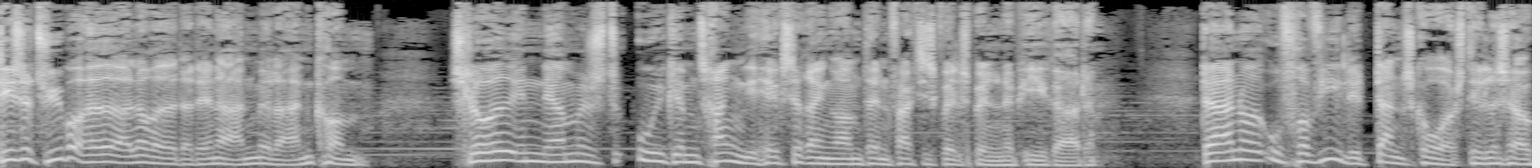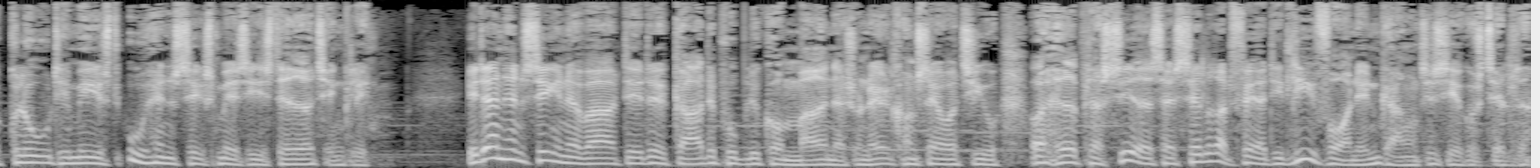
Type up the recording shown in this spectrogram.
Disse typer havde allerede, da denne anmelder ankom, slået en nærmest uigennemtrængelig heksering om den faktisk velspillende pigegarde. Der er noget ufravigeligt dansk over at stille sig og glo de mest uhensigtsmæssige steder tænkeligt. I den henseende var dette gardepublikum meget nationalkonservativ og havde placeret sig selvretfærdigt lige foran indgangen til cirkusteltet.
